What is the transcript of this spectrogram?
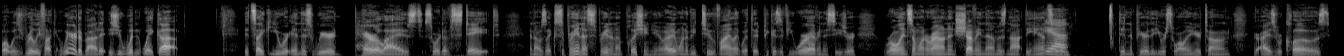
what was really fucking weird about it is you wouldn't wake up. It's like you were in this weird paralyzed sort of state. And I was like, Sabrina, Sabrina, I'm pushing you. I didn't want to be too violent with it because if you were having a seizure, rolling someone around and shoving them is not the answer. Yeah. Didn't appear that you were swallowing your tongue. Your eyes were closed.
